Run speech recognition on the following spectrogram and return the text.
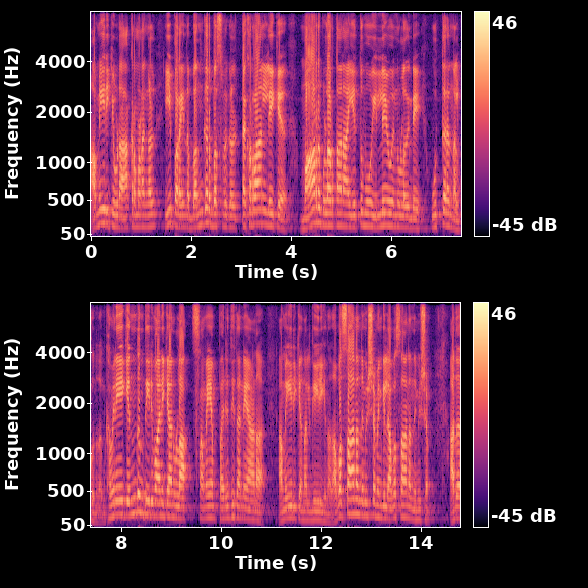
അമേരിക്കയുടെ ആക്രമണങ്ങൾ. ഈ പറയുന്ന ബങ്കർ ബസ്റ്ററുകൾ ടെഹ്റാനിലേക്ക് മാറു പിളർത്താനായി എത്തുമോ ഇല്ലയോ എന്നുള്ളതിന്റെ ഉത്തരം നൽകുന്നതും ഖമനയ്ക്ക് എന്തും തീരുമാനിക്കാനുള്ള സമയം പരിധി തന്നെയാണ്. അമേരിക്ക നൽകിയിരിക്കുന്നത്. അവസാന നിമിഷമെങ്കിൽ അവസാന നിമിഷം. അത്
